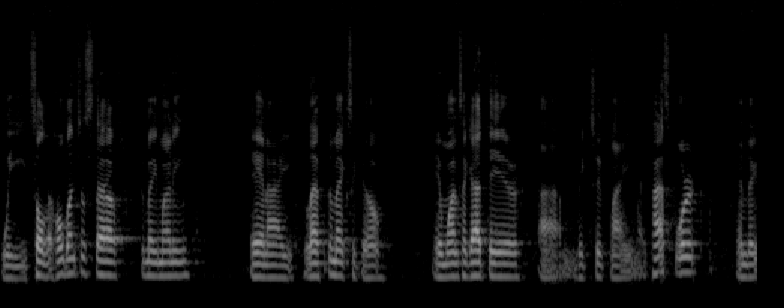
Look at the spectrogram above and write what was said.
we sold a whole bunch of stuff to make money, and I left to Mexico. And once I got there, um, they took my, my passport, and they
